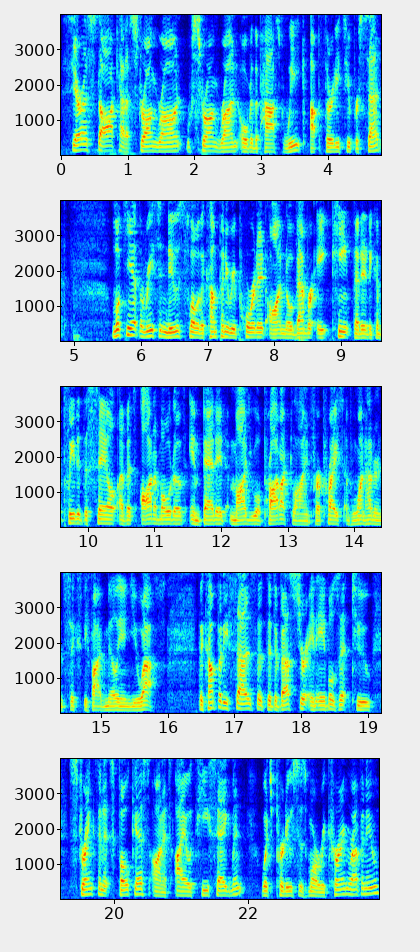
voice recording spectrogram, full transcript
Sierra's stock had a strong run, strong run over the past week, up 32%. Looking at the recent news flow, the company reported on November 18th that it had completed the sale of its automotive embedded module product line for a price of 165 million US. The company says that the divestiture enables it to strengthen its focus on its IoT segment, which produces more recurring revenue.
